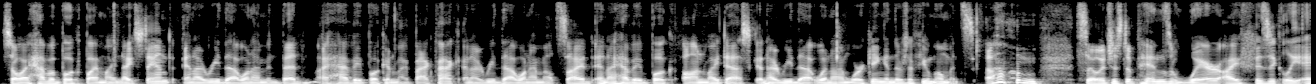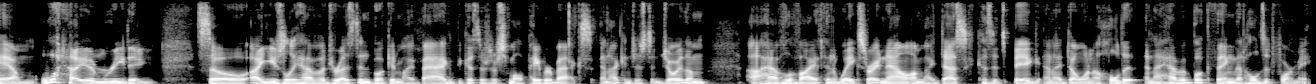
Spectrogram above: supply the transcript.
So I have a book by my nightstand and I read that when I'm in bed. I have a book in my backpack and I read that when I'm outside. And I have a book on my desk and I read that when I'm working and there's a few moments. Um, so it just depends where I physically am, what I am reading. So I usually have a Dresden book in my bag because those are small paperbacks and I can just enjoy them. I have Leviathan Wakes right now on my desk because it's big and I don't want to hold it. And I have a book thing that holds it for me.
